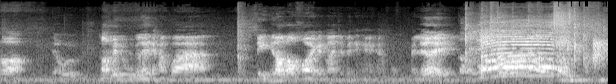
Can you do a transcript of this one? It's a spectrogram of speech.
ก็เดี๋ยวเราไปดูกันเลยนะครับว่า สิ่งที่เรารอคอยกันมาจะเป็นยังไงนะครับผมไปเลยพ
